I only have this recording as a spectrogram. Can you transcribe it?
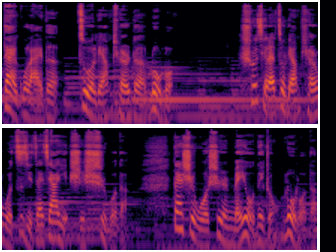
带过来的做凉皮儿的烙烙。说起来做凉皮儿，我自己在家也是试过的，但是我是没有那种烙烙的，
